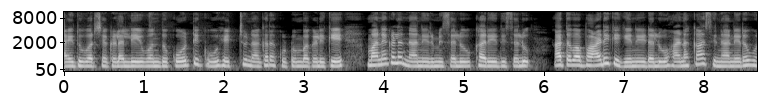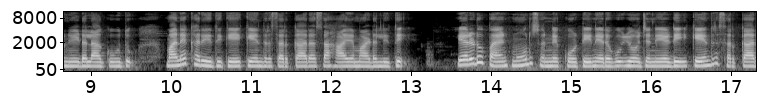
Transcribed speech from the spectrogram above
ಐದು ವರ್ಷಗಳಲ್ಲಿ ಒಂದು ಕೋಟಿಗೂ ಹೆಚ್ಚು ನಗರ ಕುಟುಂಬಗಳಿಗೆ ಮನೆಗಳನ್ನು ನಿರ್ಮಿಸಲು, ಖರೀದಿಸಲು ಅಥವಾ ಬಾಡಿಗೆಗೆ ನೀಡಲು ಹಣಕಾಸಿನ ನೆರವು ನೀಡಲಾಗುವುದು. ಮನೆ ಖರೀದಿಗೆ ಕೇಂದ್ರ ಸರ್ಕಾರ ಸಹಾಯ ಮಾಡಲಿದೆ. ಎರಡು ಪಾಯಿಂಟ್ ಮೂರು ಸೊನ್ನೆ ಕೋಟಿ ನೆರವು ಯೋಜನೆಯಡಿ ಕೇಂದ್ರ ಸರ್ಕಾರ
